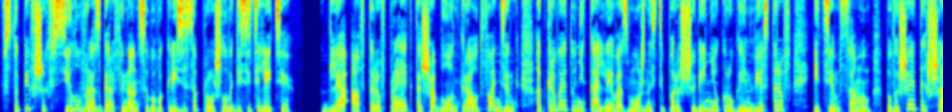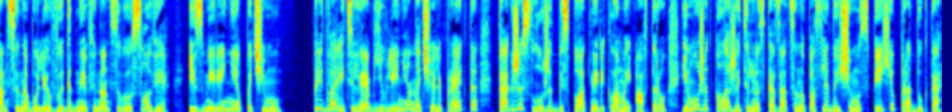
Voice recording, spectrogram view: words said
вступивших в силу в разгар финансового кризиса прошлого десятилетия. Для авторов проекта шаблон краудфандинг открывает уникальные возможности по расширению круга инвесторов и тем самым повышает их шансы на более выгодные финансовые условия. Измерение «Почему?». Предварительное объявление о начале проекта также служит бесплатной рекламой автору и может положительно сказаться на последующем успехе продукта.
